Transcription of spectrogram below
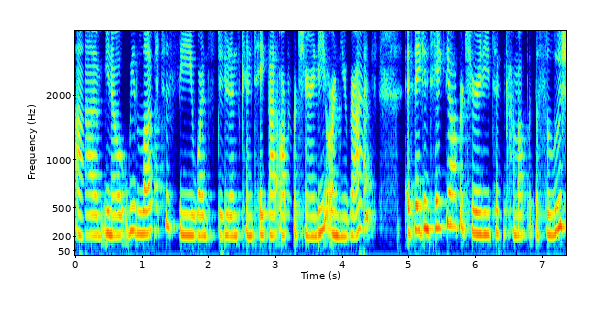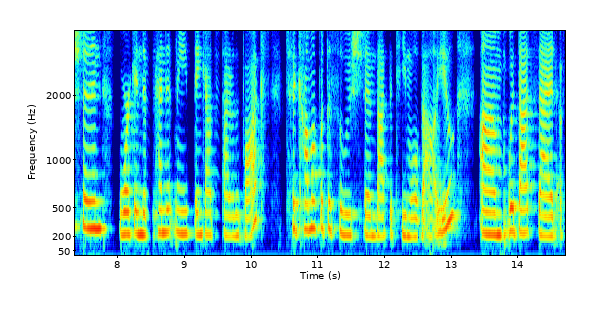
um, you know, we love to see when students can take that opportunity or new grads, if they can take the opportunity to come up with a solution, work independently, think outside of the box to come up with a solution that the team will value. Um, with that said, of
